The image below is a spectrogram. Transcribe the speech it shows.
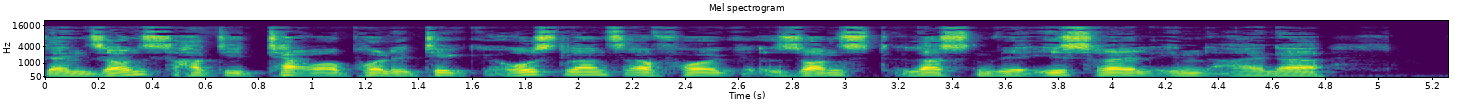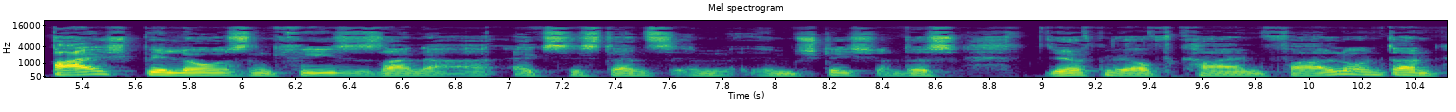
denn sonst hat die Terrorpolitik Russlands Erfolg, sonst lassen wir Israel in einer beispiellosen Krise seiner Existenz im, im Stich und das dürfen wir auf keinen Fall. Und dann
